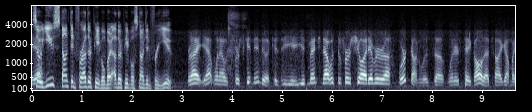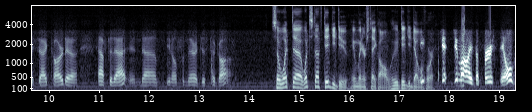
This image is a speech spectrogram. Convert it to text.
So you stunted for other people, but other people stunted for you. Right, yeah, when I was first getting into it, because you, you'd mentioned that was the first show I'd ever uh, worked on was uh, Winners Take All. That's how I got my SAG card uh, after that, and um, you know from there it just took off. So what uh, what stuff did you do in Winners Take All? Who did you double for? J- Jim Holley's the first, the old,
